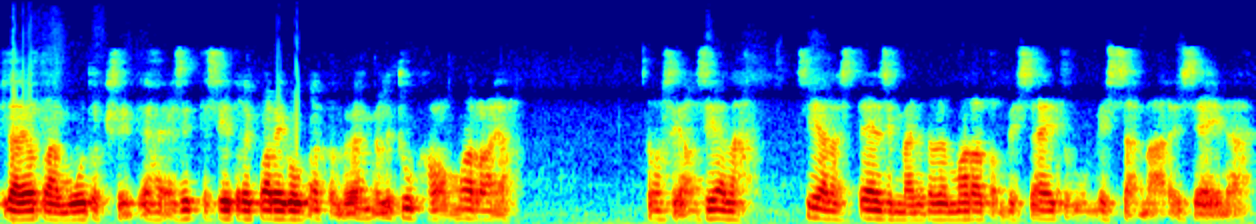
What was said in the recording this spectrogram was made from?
pitää jotain muutoksia tehdä. Ja sitten siitä oli pari kuukautta myöhemmin oli Tukholman mara ja tosiaan siellä, siellä sitten ensimmäinen tämmöinen maraton, missä ei tullut missään määrin seinää,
